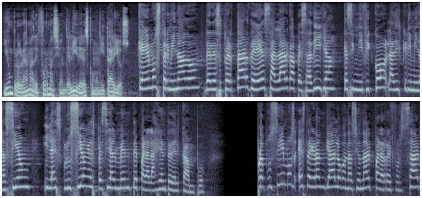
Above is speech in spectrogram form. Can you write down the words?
y un programa de formación de líderes comunitarios. Que hemos terminado de despertar de esa larga pesadilla que significó la discriminación y la exclusión especialmente para la gente del campo propusimos este gran diálogo nacional para reforzar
